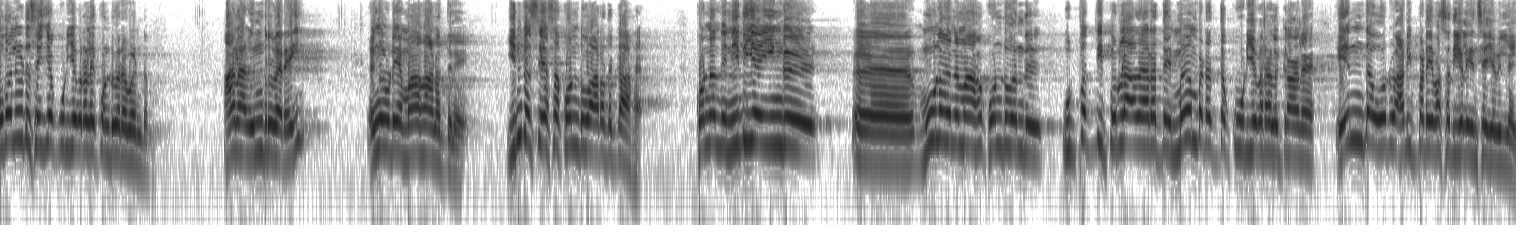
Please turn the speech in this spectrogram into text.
முதலீடு செய்யக்கூடியவர்களை கொண்டு வர வேண்டும். ஆனால் இன்று வரை எங்களுடைய மாகாணத்திலே இந்த சேச கொண்டு வரதுக்காக கொண்டு வந்து நிதியை இங்கு மூலதனமாக கொண்டு வந்து உற்பத்தி பொருளாதாரத்தை மேம்படுத்தக்கூடியவர்களுக்கான எந்த ஒரு அடிப்படை வசதிகளையும் செய்யவில்லை.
